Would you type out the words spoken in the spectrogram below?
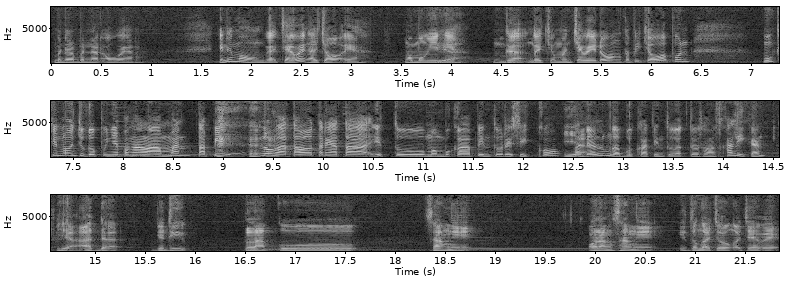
benar-benar aware. Ini mau nggak cewek nggak cowok ya ngomonginnya nggak nggak cuman cewek doang tapi cowok pun mungkin lo juga punya pengalaman tapi lo nggak tahu ternyata itu membuka pintu risiko Iya. padahal lo nggak buka pintu itu sama sekali kan Ya ada. Jadi pelaku sange, orang sange itu nggak cowok nggak cewek,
